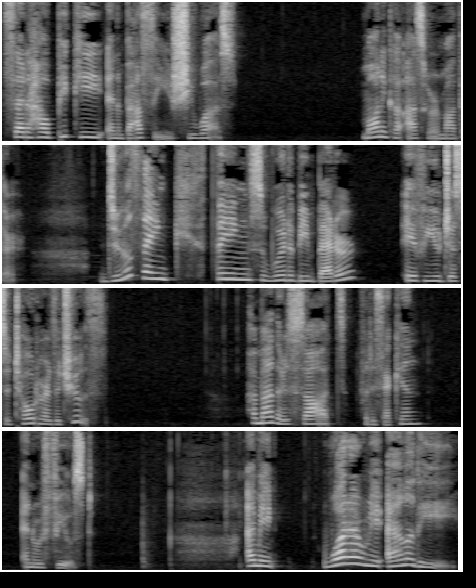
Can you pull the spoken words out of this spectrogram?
said how picky and bossy she was. Monica asked her mother, Do you think things would be better if you just told her the truth? Her mother thought for a second and refused. I mean, what a reality!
